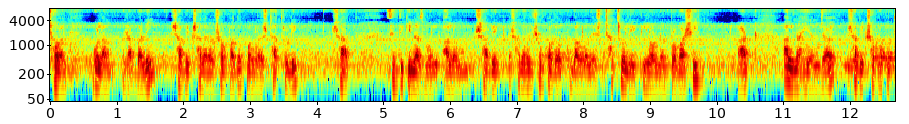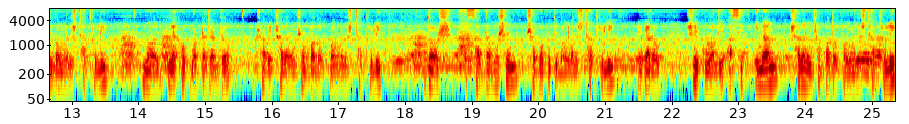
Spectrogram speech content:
ছয় গোলাম রাব্বানি, সাবেক সাধারণ সম্পাদক বাংলাদেশ ছাত্রলীগ, সাত সিদ্দিকী নাজমুল আলম, সাবেক সাধারণ সম্পাদক বাংলাদেশ ছাত্রলীগ, লন্ডন প্রবাসী, আট আল নাহিয়ান জয়, সাবেক সভাপতি বাংলাদেশ ছাত্রলীগ, নয় লেখক ভট্টাচার্য সাবেক সাধারণ সম্পাদক বাংলাদেশ ছাত্রলীগ। দশ, সাদ্দাম হোসেন, সভাপতি বাংলাদেশ ছাত্রলীগ। এগারো, শেখ ওয়ালি আসিফ ইনান, সাধারণ সম্পাদক বাংলাদেশ ছাত্রলীগ।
